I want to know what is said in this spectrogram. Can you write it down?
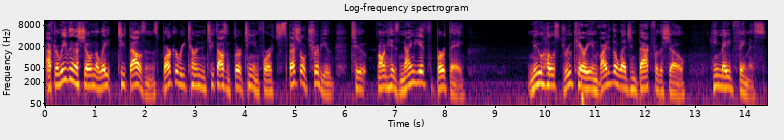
After leaving the show in the late 2000s, Barker returned in 2013 for a special tribute to on his 90th birthday. New host Drew Carey invited the legend back for the show he made famous.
